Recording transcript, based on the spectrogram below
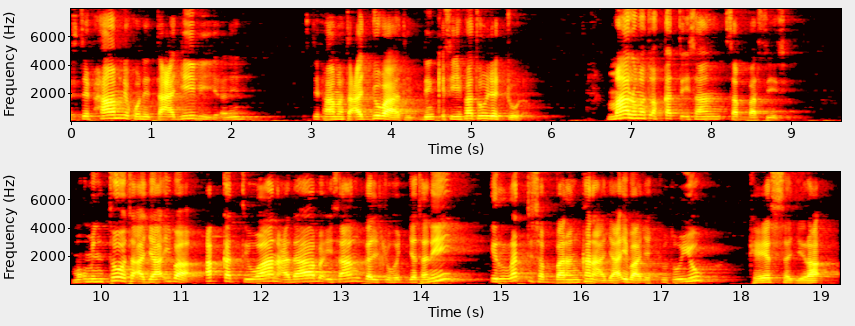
استفهام نكون التعجيبي يعني استفهام تعجبات دينك سيفتو جتشو مالما أكدت مؤمن توت أجائبا أكدت وان عذاب إسان قلشو هجتني إرت صبرا كان أجائبا جتشو تويو كيس جراء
